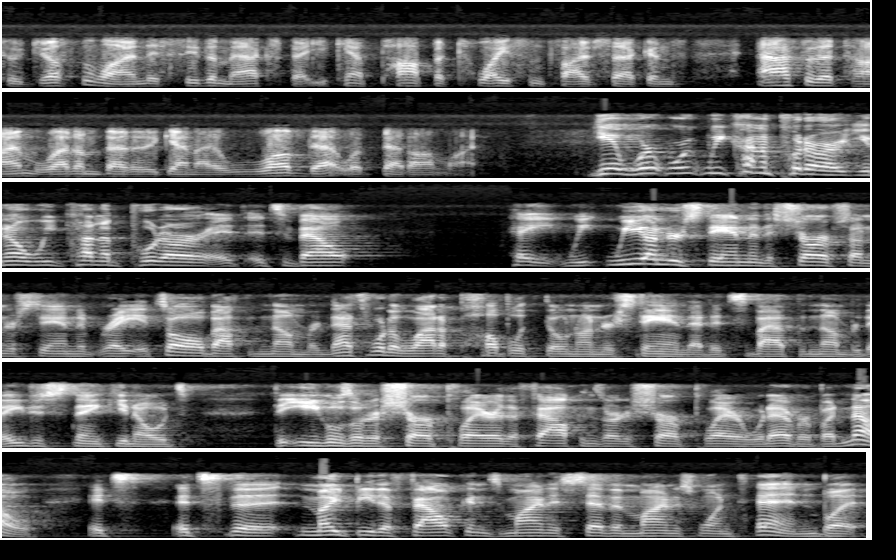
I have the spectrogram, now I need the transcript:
to adjust the line. They see the max bet. You can't pop it twice in five seconds. After that time, let them bet it again. I love that with BetOnline. Yeah, we're, we're, we kind of put our, you know, we kind of put our, it, it's about hey, we, we understand and the sharps understand it, right? It's all about the number. That's what a lot of public don't understand that it's about the number. They just think, you know, it's the Eagles are the sharp player, the Falcons are the sharp player, whatever. But no, it's it's the might be the Falcons minus seven, minus one ten, but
